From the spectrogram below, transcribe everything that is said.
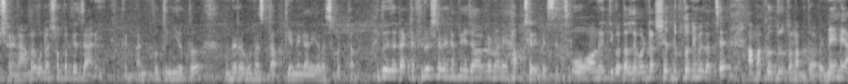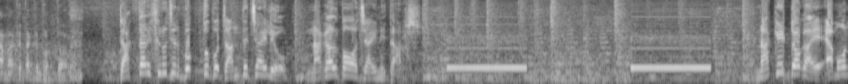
বিষয় না আমরা ওনার সম্পর্কে জানি। আমি প্রতিনিয়ত ওনারা ওনার স্টাফকে এনে গালিগালাজ করতাম। কিন্তু এই যে ডাক্তার ফিরোজ সাহেব এখান থেকে যাওয়ার কারণে আমি হাফ ছেড়ে বেসেছি ও অনৈতিকতার লেভেলটা সে দ্রুত নেমে যাচ্ছে আমাকেও দ্রুত নামতে হবে। নেমে আমাকে তাকে ধরতে হবে। ডাক্তার ফিরোজের বক্তব্য জানতে চাইলেও নাগাল পাওয়া যায়নি তার। নাকের ডগায় এমন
